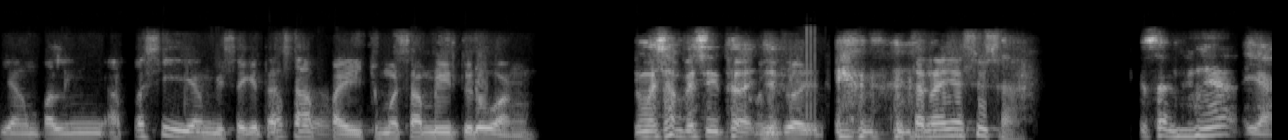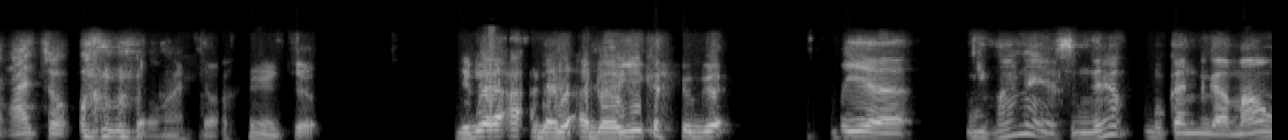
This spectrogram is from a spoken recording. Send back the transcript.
yang paling apa sih yang bisa kita Apa? capai? Cuma sampai itu doang. Cuma sampai situ aja. Itu aja. Caranya susah. Kesannya ya ngaco. Ngaco, ngaco, ngaco. Jadi ada ada lagi kah juga? Iya, gimana ya? Sebenarnya bukan nggak mau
